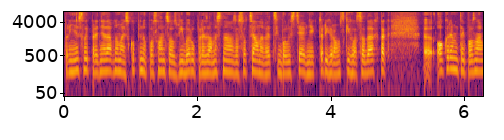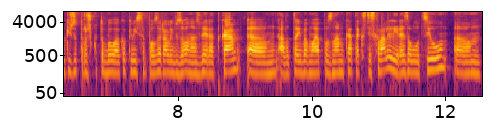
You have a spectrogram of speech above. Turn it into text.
priniesli prednedávnom aj skupinu poslancov z výboru pre zamestnanosť a sociálne veci. Boli ste aj v niektorých rómskych osadách. Tak e, okrem tej poznámky, že trošku to bolo ako keby sa pozerali v zóna zvieratka, e, ale to je iba moja poznámka, tak ste schválili rezolúciu. E,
